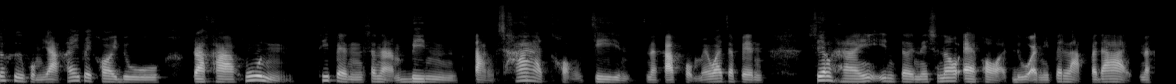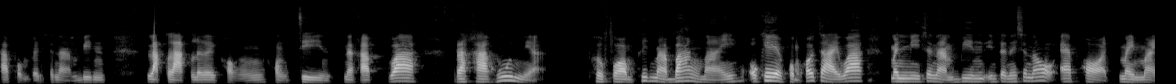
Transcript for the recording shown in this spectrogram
ก็คือผมอยากให้ไปคอยดูราคาหุ้นที่เป็นสนามบินต่างชาติของจีนนะครับผมไม่ว่าจะเป็นเซี่ยงไฮ้ International Airport ดูอันนี้เป็นหลักก็ได้นะครับผมเป็นสนามบินหลักๆเลยของของจีนนะครับว่าราคาหุ้นเนี่ย perform ขึ้นมาบ้างไหมโอเค ผมเข้าใจว่ามันมีสนามบิน International Airport ใหม่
